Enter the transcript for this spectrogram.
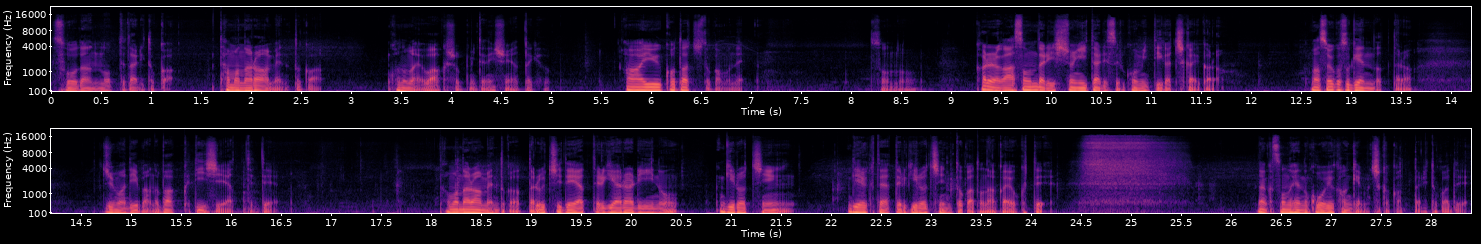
相談乗ってたりとか、玉名ラーメンとか、この前ワークショップみたいなの一緒にやったけど、ああいう子たちとかもね、その、彼らが遊んだり一緒にいたりするコミュニティが近いから、まあそれこそゲンだったら、ジュマディバのバック DJ やってて、玉名ラーメンとかだったらうちでやってるギャラリーのギロチン、ディレクターやってるギロチンとかと仲良くて、なんかその辺の交友関係も近かったりとかで、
